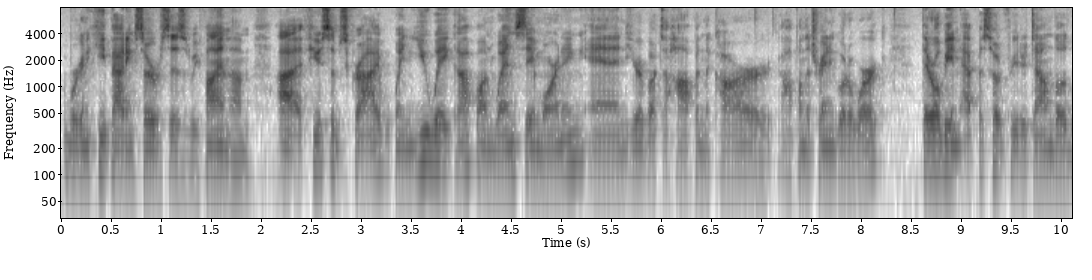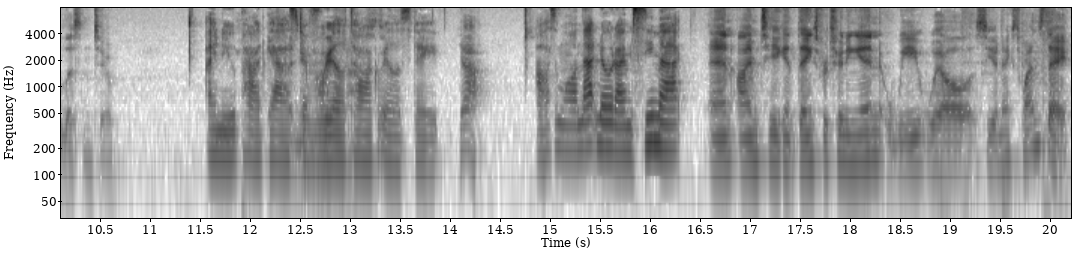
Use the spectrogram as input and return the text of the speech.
we're gonna keep adding services as we find them. Uh, if you subscribe, when you wake up on Wednesday morning and you're about to hop in the car or hop on the train and go to work, there will be an episode for you to download, listen to. A new podcast A new of Real. Talk Real Estate. Yeah. Awesome. Well, on that note, I'm CMAC. And I'm Tegan. Thanks for tuning in. We will see you next Wednesday.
